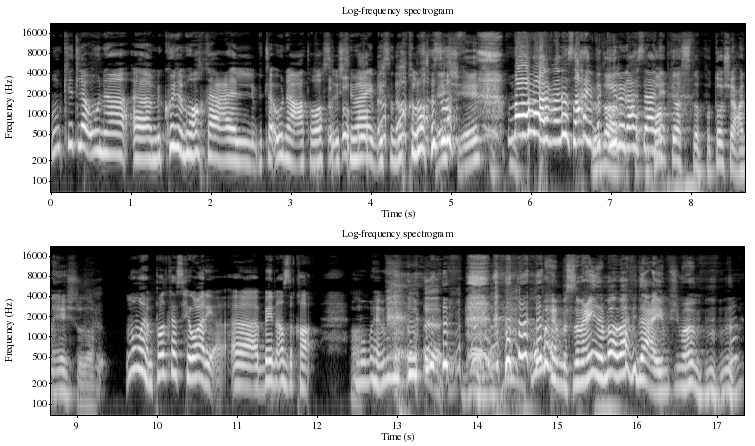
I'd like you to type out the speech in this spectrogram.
ممكن تلاقونا آه من كل المواقع اللي بتلاقونا على التواصل الاجتماعي بصندوق الوصف إيش إيش؟ ما بعرف أنا صحي رضا، بكير ونعسانة. بودكاست بوتوشا عن إيش رضا؟ مو مهم بودكاست حواري آه بين أصدقاء. آه. مو مهم. مو مهم بس سامعين ما ما في داعي مش مهم.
